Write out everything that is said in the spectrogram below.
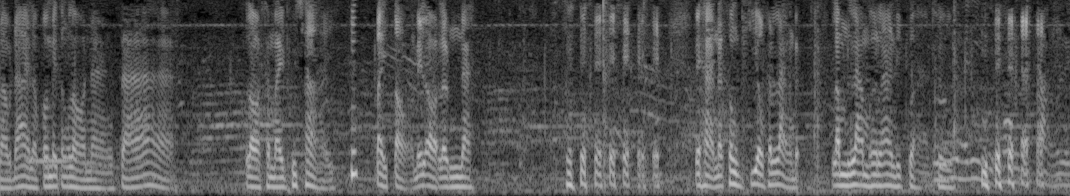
เราได้ เราก็ไม่ต้องรอนางจ้า รอทำไมผู้ชาย ไปต่อไม่รอแล้วนะ ไปหานักท่องเที่ยวฝรั่งแบบล่ำๆข้างล่างดีกว่าเธดูอพี่ไม่ได้อยู่มองฝั่งเลย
